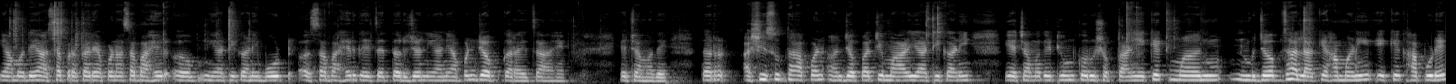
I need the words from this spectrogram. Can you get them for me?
यामध्ये अशा प्रकारे आपण असा बाहेर या ठिकाणी बोट असा बाहेर घ्यायचा आहे तर्जनी आणि आपण जप करायचा आहे याच्यामध्ये. तर अशीसुद्धा आपण जपाची माळ या ठिकाणी याच्यामध्ये ठेवून करू शकतो. आणि एक एक म जप झाला की हा मणी एक एक हा पुढे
